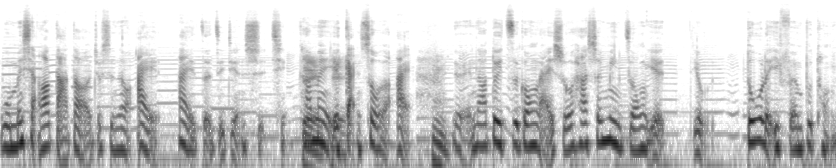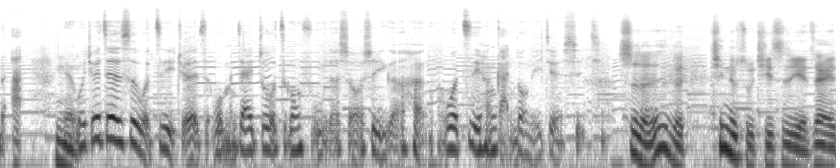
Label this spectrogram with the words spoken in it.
我们想要达到的就是那种爱爱的这件事情，他们也感受了爱。嗯，对。那对自工来说，他生命中也有。多了一份不同的爱，对，我觉得这是我自己觉得我们在做自工服务的时候是一个很我自己很感动的一件事情。是的，那个青牛组其实也在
